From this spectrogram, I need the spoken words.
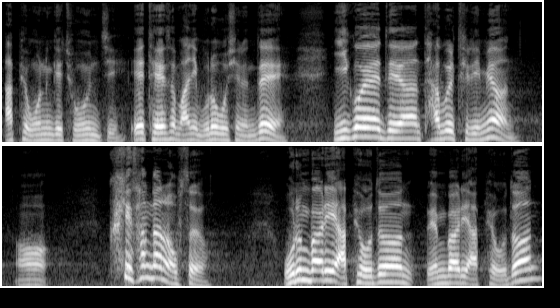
앞에 오는 게 좋은지에 대해서 많이 물어보시는데, 이거에 대한 답을 드리면, 어, 크게 상관은 없어요. 오른발이 앞에 오던, 왼발이 앞에 오던,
